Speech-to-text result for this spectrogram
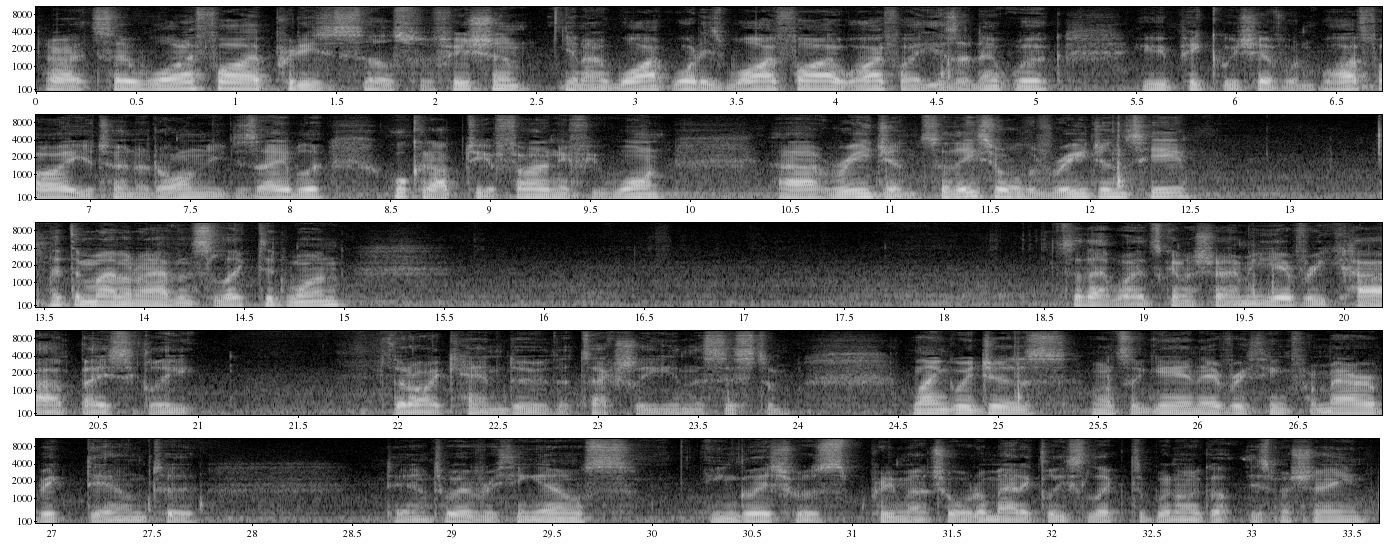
All right, so Wi-Fi pretty self-sufficient. You know, what what is Wi-Fi? Wi-Fi is a network. You pick whichever one. Wi-Fi, you turn it on, you disable it. Hook it up to your phone if you want. Uh, region. So these are all the regions here. At the moment, I haven't selected one. So that way, it's going to show me every car basically that I can do that's actually in the system. Languages. Once again, everything from Arabic down to down to everything else. English was pretty much automatically selected when I got this machine.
